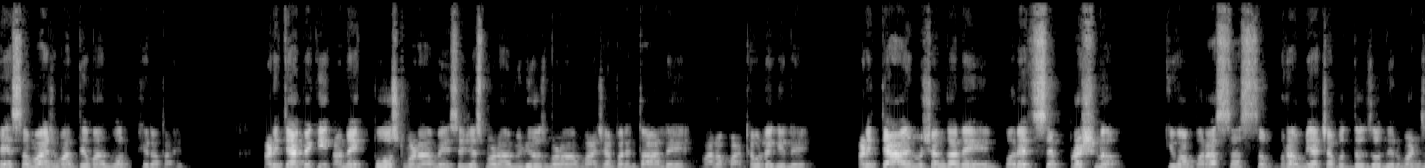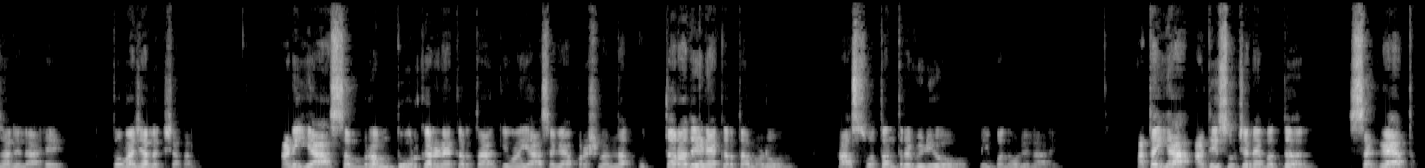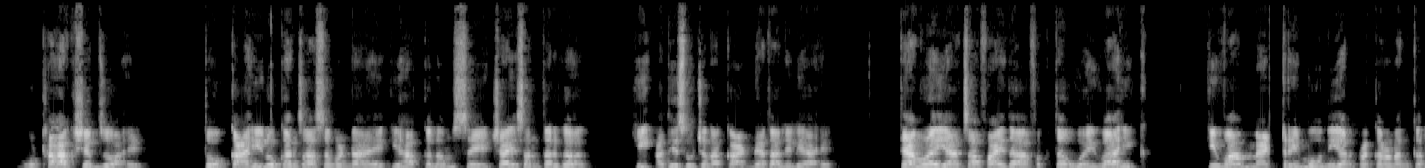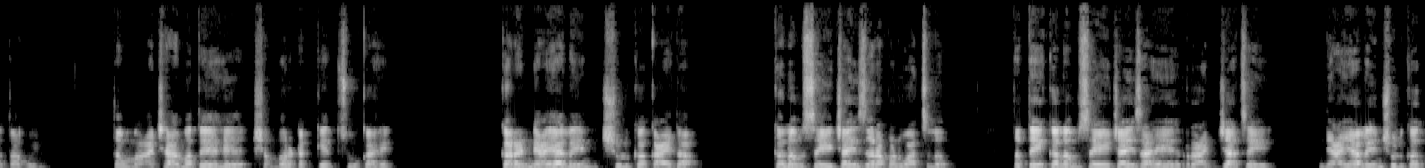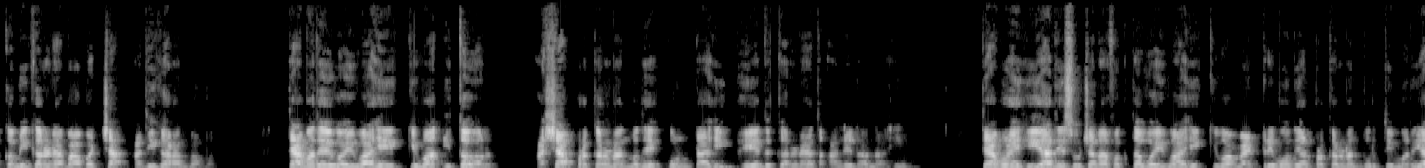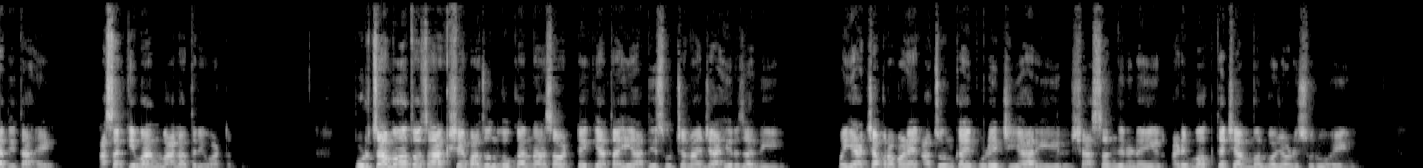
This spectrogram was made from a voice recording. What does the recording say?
हे समाज माध्यमांवर फिरत आहेत. आणि त्यापैकी अनेक पोस्ट म्हणा मेसेजेस म्हणा व्हिडिओज म्हणा माझ्यापर्यंत आले मला पाठवले गेले. आणि त्या अनुषंगाने बरेचसे प्रश्न किंवा बराचसा संभ्रम याच्याबद्दल जो निर्माण झालेला आहे तो माझ्या लक्षात आला. आणि या संभ्रम दूर करण्याकरता किंवा या सगळ्या प्रश्नांना उत्तरं देण्याकरता म्हणून हा स्वतंत्र व्हिडिओ मी बनवलेला आहे. आता या अधिसूचनेबद्दल सगळ्यात मोठा आक्षेप जो आहे तो काही लोकांचं असं म्हणणं आहे की हा कलम सेहेचाळीस अंतर्गत ही अधिसूचना काढण्यात आलेली आहे. त्यामुळे याचा फायदा फक्त वैवाहिक किंवा मॅट्रिमोनियल प्रकरणांकरता होईल. तर माझ्या मते हे शंभर टक्के चूक आहे. कारण न्यायालयीन शुल्क कायदा कलम सेहेचाळीस जर आपण वाचलं तर ते कलम सेहेचाळीस आहे राज्याचे न्यायालयीन शुल्क कमी करण्याबाबतच्या अधिकारांबाबत. त्यामध्ये वैवाहिक किंवा इतर अशा प्रकरणांमध्ये कोणताही भेद करण्यात आलेला नाही. त्यामुळे ही अधिसूचना फक्त वैवाहिक किंवा मॅट्रिमोनियल प्रकरणांपुरती मर्यादित आहे असं किमान मला तरी वाटत नाही. पुढचा महत्त्वाचा आक्षेप अजून लोकांना असं वाटतंय की आता ही अधिसूचना जाहीर झाली. मग याच्याप्रमाणे अजून काही पुढे जी आर येईल शासन निर्णय येईल आणि मग त्याची अंमलबजावणी सुरू होईल.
